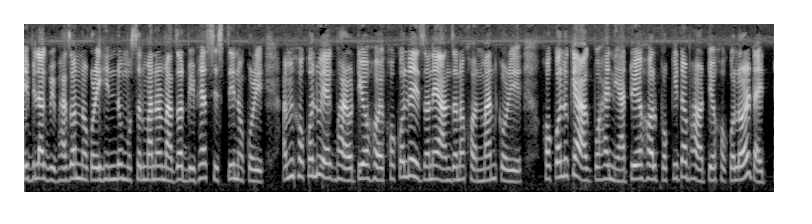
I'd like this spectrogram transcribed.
এইবিলাক বিভাজন নকৰি হিন্দু মুছলমানৰ মাজত বিভেদ সৃষ্টি নকৰি আমি সকলো এক ভাৰতীয় হয় সকলোৱে ইজনে আনজনক সন্মান কৰি সকলোকে আগবঢ়াই নিয়াটোৱে হ'ল প্ৰকৃত ভাৰতীয়সকলৰ দায়িত্ব।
